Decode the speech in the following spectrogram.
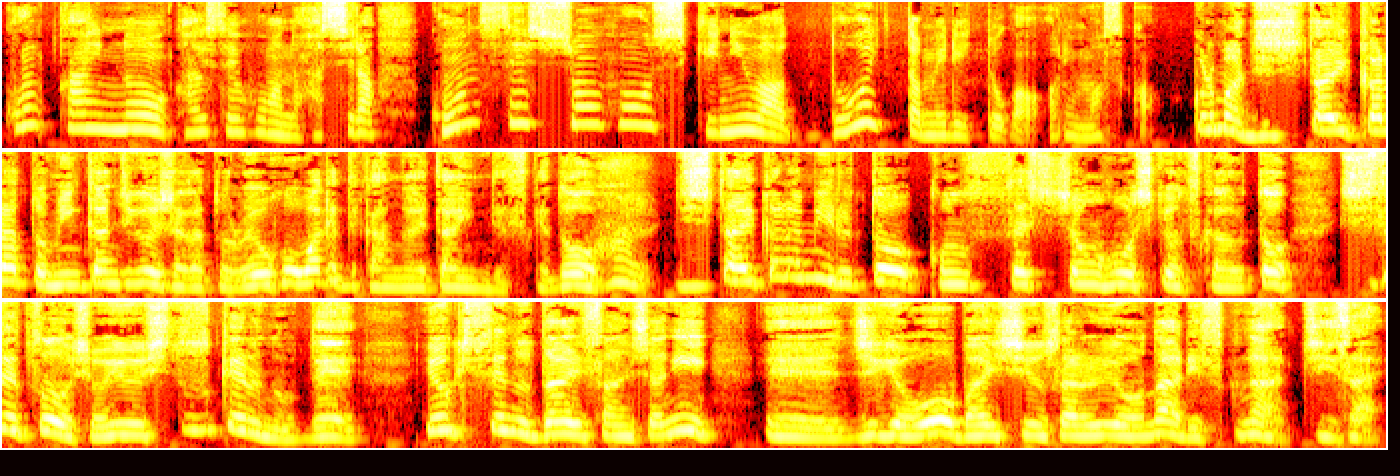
今回の改正法案の柱、コンセッション方式にはどういったメリットがありますか？これまあ自治体からと民間事業者からと両方分けて考えたいんですけど、はい、自治体から見るとコンセッション方式を使うと施設を所有し続けるので、予期せぬ第三者に、えー、事業を買収されるようなリスクが小さい。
